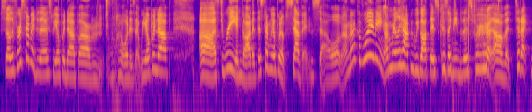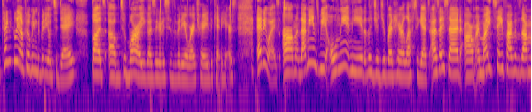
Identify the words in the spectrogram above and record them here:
So the first time I did this, we opened up, um, what is it? We opened up uh, three and got it. This time we opened up seven. So I'm not complaining. I'm really happy we got this because I needed this for, um, technically I'm filming the video today, but um, tomorrow you guys are going to see the video where I trade the candy hares. Anyways, um, that means we only need the gingerbread hare left to get. As I said, um, I might save five of them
